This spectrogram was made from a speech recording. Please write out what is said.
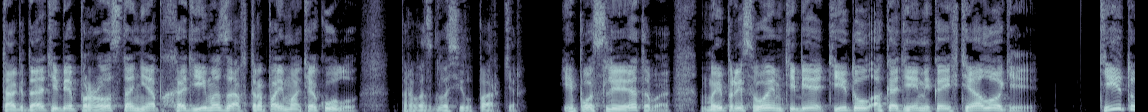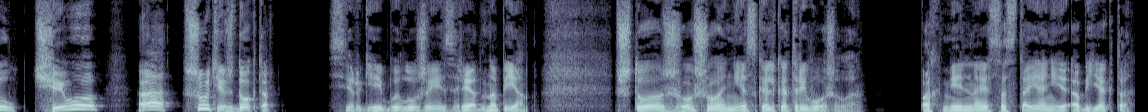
тогда тебе просто необходимо завтра поймать акулу», — провозгласил Паркер. И после этого мы присвоим тебе титул академика их теологии. Титул? Чего? А, шутишь, доктор? Сергей был уже изрядно пьян, что Жошуа несколько тревожило. Похмельное состояние объекта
